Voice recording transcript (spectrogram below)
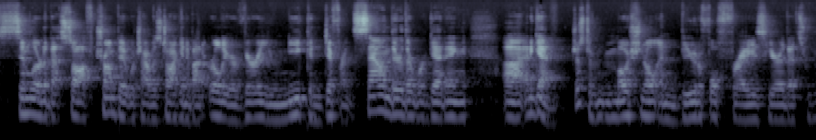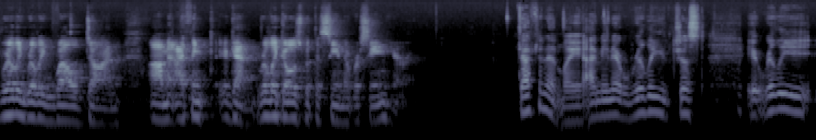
similar to that soft trumpet, which I was talking about earlier, very unique and different sound there that we're getting. Uh, and again, just an emotional and beautiful phrase here that's really, really well done. Um, and I think, again, really goes with the scene that we're seeing here. Definitely. I mean, it really just, it really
